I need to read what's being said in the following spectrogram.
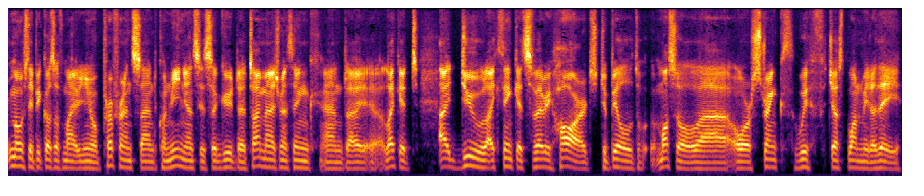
mostly because of my you know preference and convenience. It's a good uh, time management thing and i uh, like it. I do like think it's very hard to build muscle uh, or strength with just one meal a day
